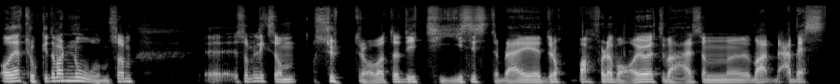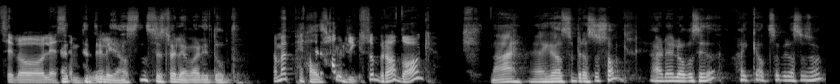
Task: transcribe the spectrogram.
Og jeg tror ikke det var noen som eh, som liksom sutra over at de ti siste ble droppa, for det var jo et vær som eh, var- er best til å lese en bok. Petter. Eliassen syns vel det var litt dumt. Ja, men Petter hadde ikke så bra dag. Nei, jeg har hatt så bra sesong. Er det lov å si det? Jeg Har ikke hatt så bra sesong.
